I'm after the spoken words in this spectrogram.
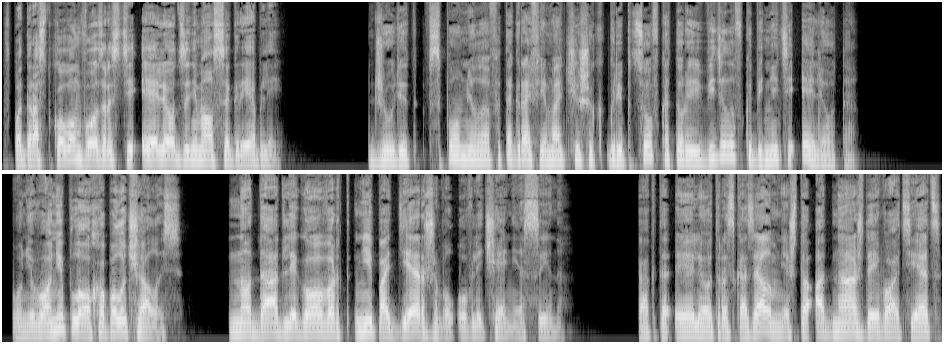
в подростковом возрасте Эллиот занимался греблей. Джудит вспомнила фотографии мальчишек-гребцов, которые видела в кабинете Эллиота. У него неплохо получалось. Но Дадли Говард не поддерживал увлечение сына. Как-то Эллиот рассказал мне, что однажды его отец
